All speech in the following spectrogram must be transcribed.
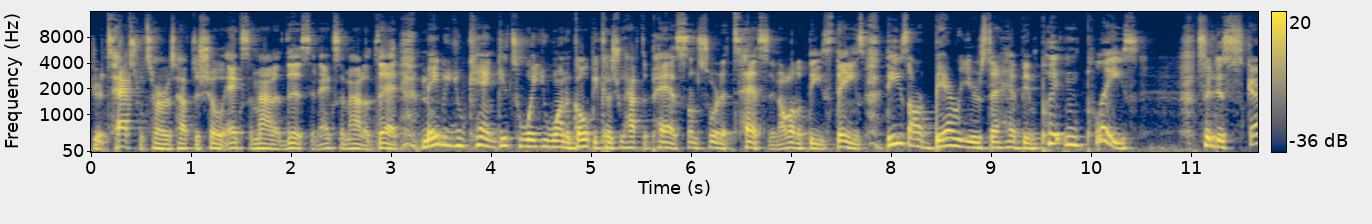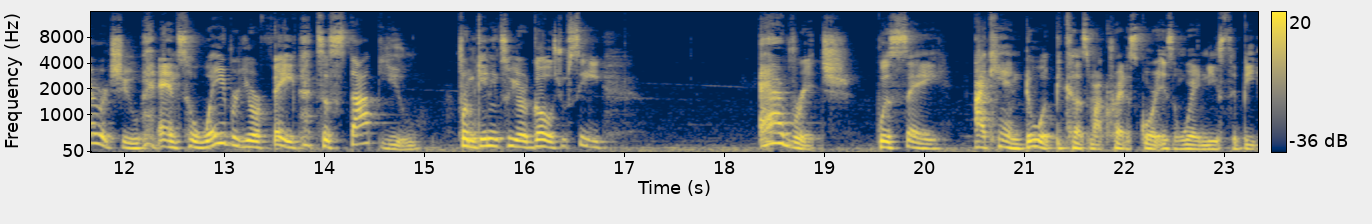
your tax returns have to show X amount of this and X amount of that. Maybe you can't get to where you want to go because you have to pass some sort of test and all of these things. These are barriers that have been put in place place to discourage you and to waver your faith to stop you from getting to your goals. You see, average would say I can't do it because my credit score isn't where it needs to be.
